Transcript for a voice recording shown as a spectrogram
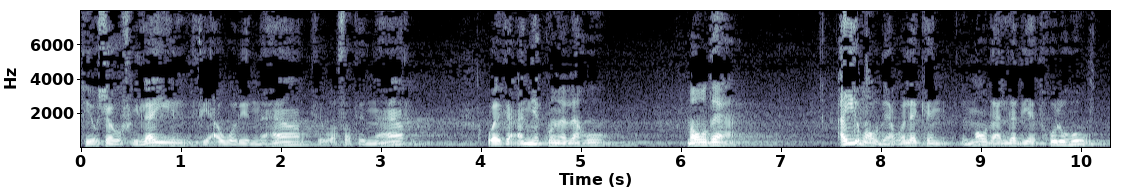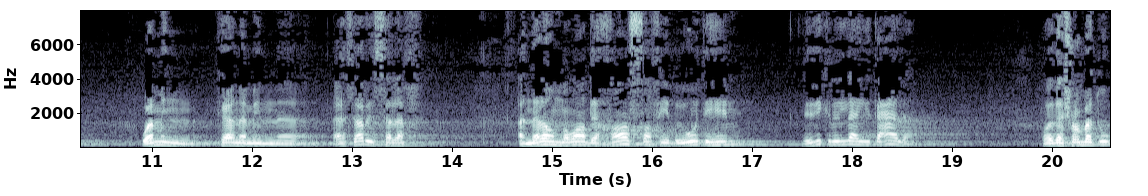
في جوف ليل في أول النهار في وسط النهار ولكن أن يكون له موضع. أي موضع؟ ولكن الموضع الذي يدخله ومن كان من آثار السلف أن لهم مواضع خاصة في بيوتهم لذكر الله تعالى. وهذا شعبة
